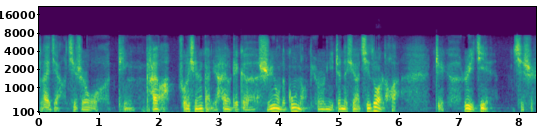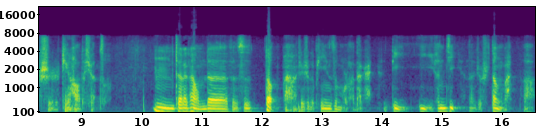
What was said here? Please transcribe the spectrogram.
来讲，其实我挺还有啊，除了行驶感觉，还有这个实用的功能。比如你真的需要七座的话，这个锐界其实是挺好的选择。嗯，再来看我们的粉丝邓啊，这是个拼音字母了，大概 D E N G，那就是邓吧啊。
